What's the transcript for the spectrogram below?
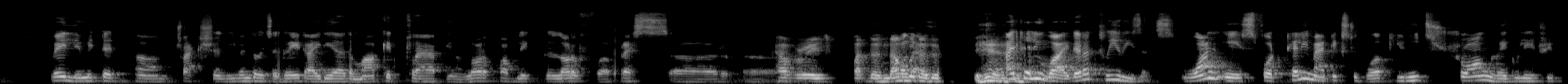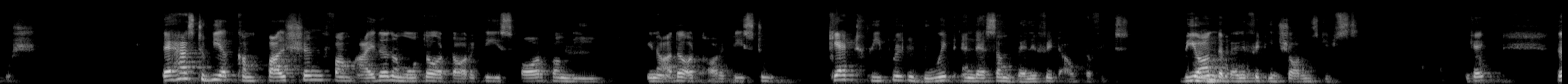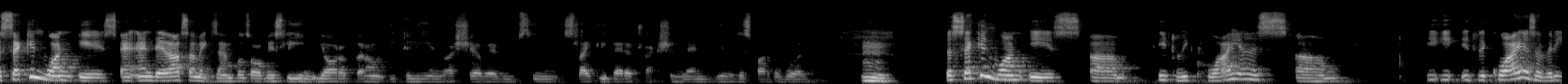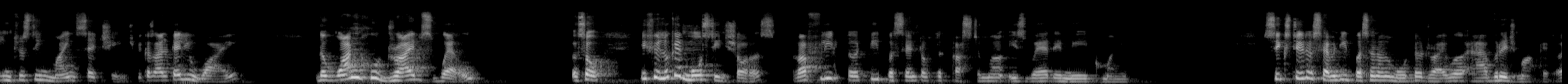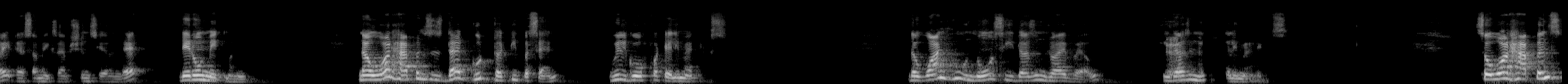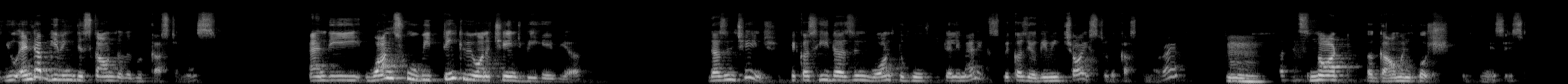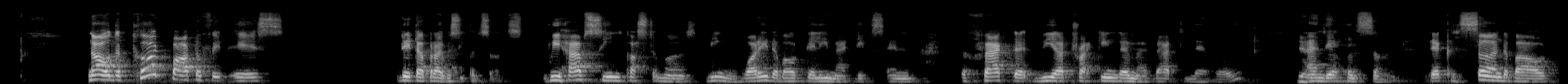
very limited um, traction. Even though it's a great idea, the market clapped. You know, a lot of public, a lot of uh, press uh, uh, coverage, but the number doesn't. Yeah. I'll tell you why. There are three reasons. One is for telematics to work, you need strong regulatory push. There has to be a compulsion from either the motor authorities or from the you know other authorities to get people to do it and there's some benefit out of it beyond mm. the benefit insurance gives okay the second one is and, and, there are some examples obviously in europe around italy and russia where we've seen slightly better traction than you know this part of the world mm. the second one is um, it requires um, it, it requires a very interesting mindset change because i'll tell you why the one who drives well so if you look at most insurers, roughly 30% of the customer is where they make money. 60 to 70% of the motor driver average market, right? There's some exemptions here and there. They don't make money. Now, what happens is that good 30% will go for telematics. The one who knows he doesn't drive well, he doesn't need telematics. So what happens? You end up giving discount to the good customers and the ones who we think we want to change behavior doesn't change because he doesn't want to move to telematics because you're giving choice to the customer, right? Mm. But it's not a government push, if I say so. Now, the third part of it is data privacy concerns. We have seen customers being worried about telematics and the fact that we are tracking them at that level, yes. and they're concerned. They're concerned about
